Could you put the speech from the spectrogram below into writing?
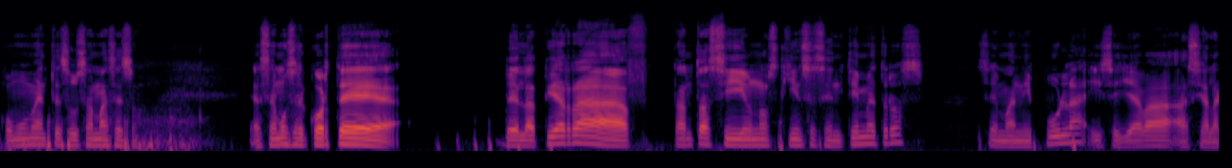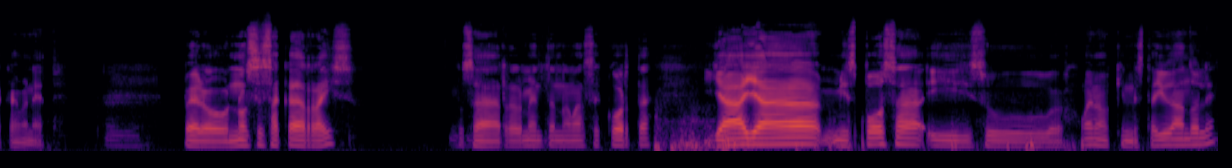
comúnmente se usa más eso. Hacemos el corte de la tierra, tanto así, unos 15 centímetros, se manipula y se lleva hacia la camioneta. Pero no se saca de raíz. O sea, realmente nada más se corta. Ya, ya mi esposa y su, bueno, quien está ayudándole,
